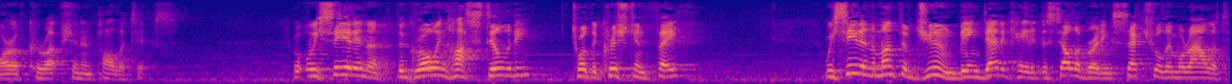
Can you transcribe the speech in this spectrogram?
are of corruption in politics. We see it in the, the growing hostility toward the Christian faith. We see it in the month of June being dedicated to celebrating sexual immorality.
